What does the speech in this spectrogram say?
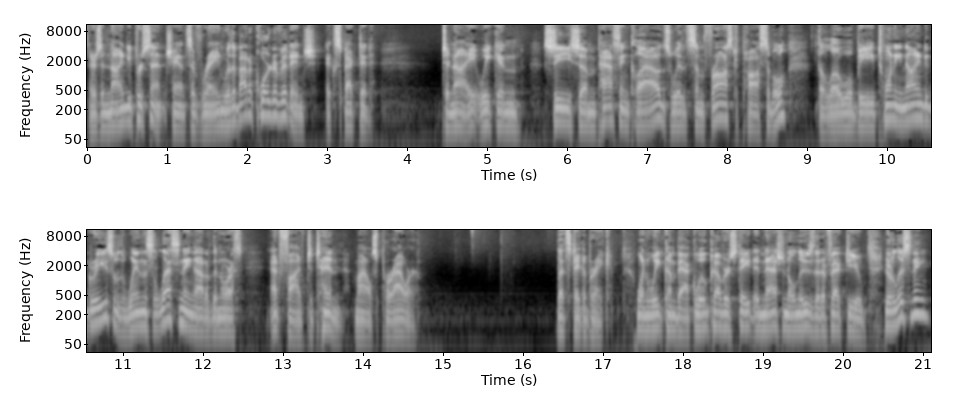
There's a 90% chance of rain with about a quarter of an inch expected. Tonight, we can see some passing clouds with some frost possible. The low will be 29 degrees with winds lessening out of the north at 5 to 10 miles per hour. Let's take a break. When we come back, we'll cover state and national news that affect you. You're listening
